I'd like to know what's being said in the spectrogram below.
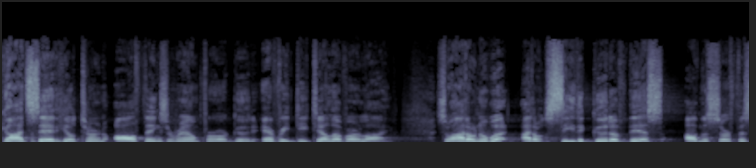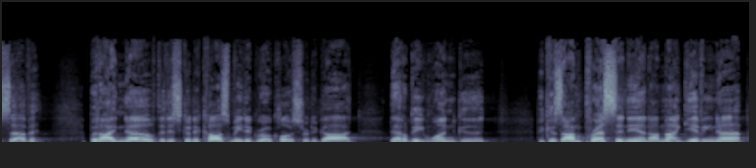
God said he'll turn all things around for our good, every detail of our life. So I don't know what, I don't see the good of this on the surface of it, but I know that it's going to cause me to grow closer to God. That'll be one good because I'm pressing in. I'm not giving up.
